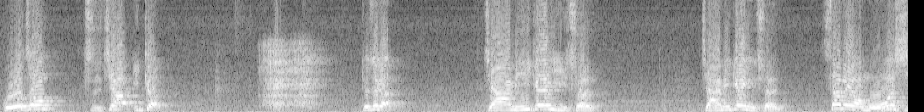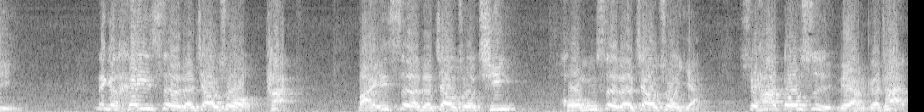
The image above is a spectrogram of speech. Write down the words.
国中只教一个，就这个甲醚跟乙醇，甲醚跟乙醇上面有模型。那个黑色的叫做碳，白色的叫做氢，红色的叫做氧，所以它都是两个碳、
